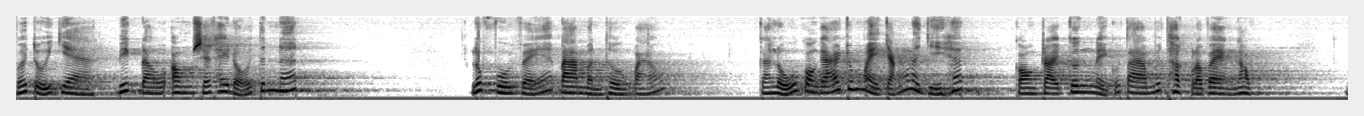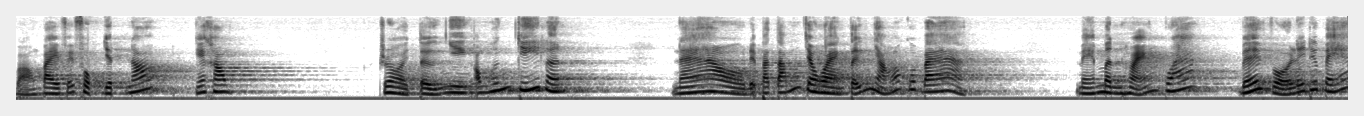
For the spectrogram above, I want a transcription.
với tuổi già biết đâu ông sẽ thay đổi tính nết. Lúc vui vẻ ba mình thường bảo Cả lũ con gái chúng mày chẳng là gì hết Còn trai cưng này của tao mới thật là vàng ngọc. Bọn bay phải phục dịch nó, nghe không? Rồi tự nhiên ông hứng chí lên Nào để ba tắm cho hoàng tử nhỏ của ba. Mẹ mình hoảng quá Bế vội lấy đứa bé.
